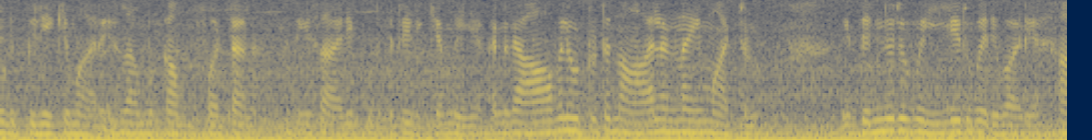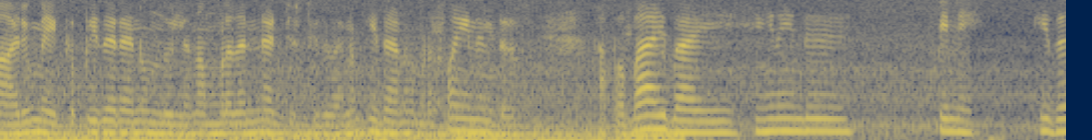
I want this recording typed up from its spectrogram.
ഉടുപ്പിലേക്ക് മാറി. അതാകുമ്പോൾ കംഫർട്ടാണ് ഈ സാരി കൊടുത്തിട്ട് ഇരിക്കാൻ വയ്യ. കാരണം രാവിലെ തൊട്ടിട്ട് നാലെണ്ണമായി മാറ്റണം. ഇതിന്റെ ഒരു വലിയൊരു പരിപാടിയാണ് ആരും മേക്കപ്പ് ചെയ്ത് തരാനൊന്നുമില്ല. നമ്മൾ തന്നെ അഡ്ജസ്റ്റ് ചെയ്ത് തരണം. ഇതാണ് നമ്മുടെ ഫൈനൽ ഡ്രസ്സ് അപ്പോൾ ബൈ ബൈ എങ്ങനെയുണ്ട്? പിന്നെ ഇത്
